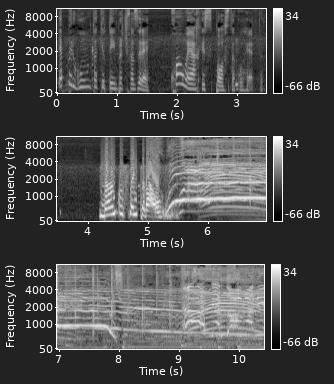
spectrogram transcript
E a pergunta que eu tenho pra te fazer é: qual é a resposta correta? Banco Central. Acertou, Marli!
